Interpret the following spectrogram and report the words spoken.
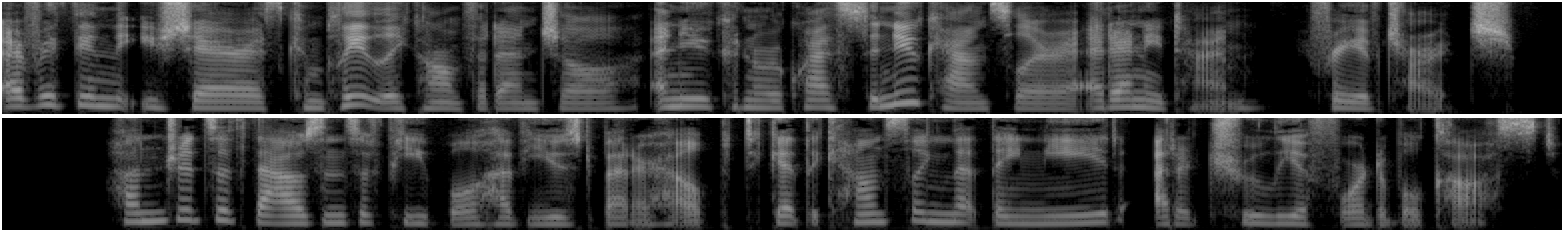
Everything that you share is completely confidential, and you can request a new counselor at any time, free of charge. Hundreds of thousands of people have used BetterHelp to get the counseling that they need at a truly affordable cost.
